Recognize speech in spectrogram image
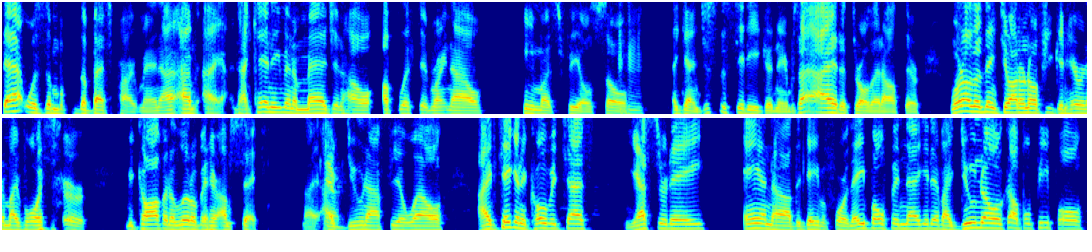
that was the the best part, man. I, I I can't even imagine how uplifted right now he must feel. So Mhm. Again, just the city of good neighbors. I, I had to throw that out there. One other thing too, I don't know if you can hear it in my voice or me coughing a little bit here. I'm sick. I, I do not feel well. I've taken a COVID test yesterday and uh, the day before. They both been negative. I do know a couple people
